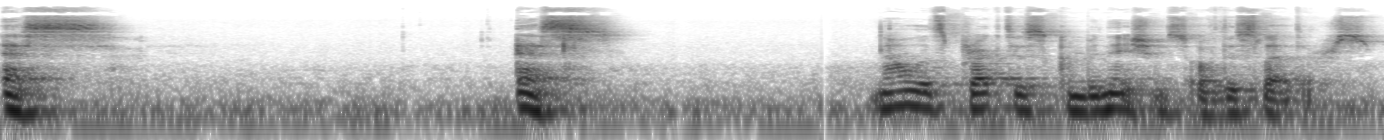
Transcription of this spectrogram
S, S. Now let's practice combinations of these letters.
